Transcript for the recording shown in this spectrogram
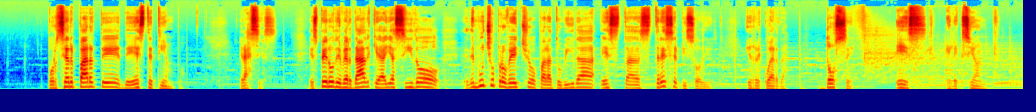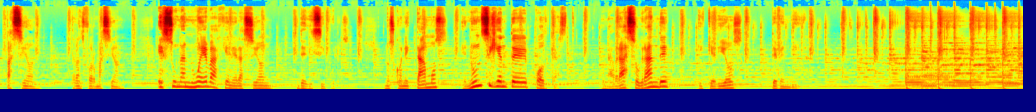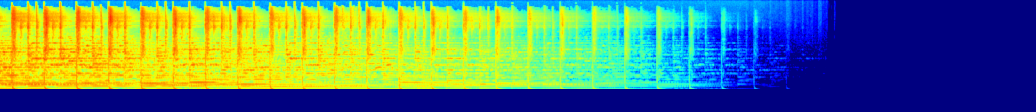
por ser parte de este tiempo. Gracias. Espero de verdad que haya sido de mucho provecho para tu vida estos tres episodios. Y recuerda, 12 es elección, pasión, transformación. Es una nueva generación de discípulos. Nos conectamos en un siguiente podcast. Un abrazo grande y que Dios te bendiga.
